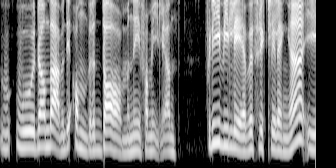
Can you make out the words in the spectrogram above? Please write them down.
hvordan det er med de andre damene i familien. Fordi vi lever fryktelig lenge i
